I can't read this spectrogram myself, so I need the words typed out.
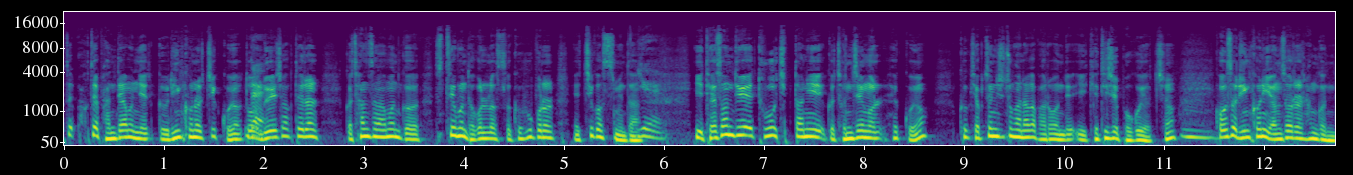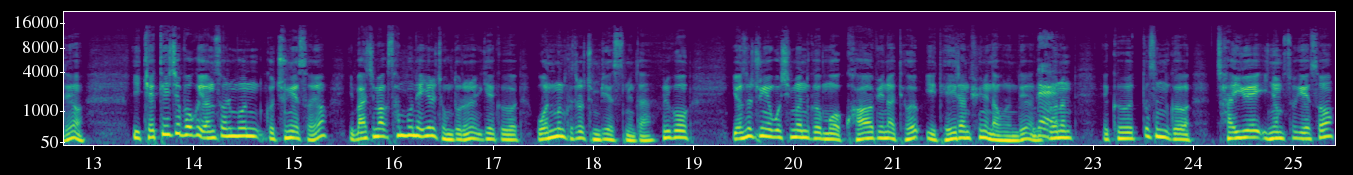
확대, 확대 반대하면 예, 그 링컨을 찍고요. 또 네. 노예제 확대를 그 찬성하면 그 스티븐 더글러스 그 후보를 예, 찍었습니다. 예. 이 대선 뒤에 두 집단이 그 전쟁을 했고요. 그 격전지 중 하나가 바로 이제 이 게티즈버그였죠. 음. 거기서 링컨이 연설을 한 건데요. 이 게티즈버그 연설문 그 중에서요. 이 마지막 3분의 1 정도를 이게 그 원문 그대로 준비했습니다. 그리고 연설 중에 보시면 그 뭐 과업이나 대, 이 대의란 표현이 나오는데요. 네. 그거는 그 뜻은 그 자유의 이념 속에서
